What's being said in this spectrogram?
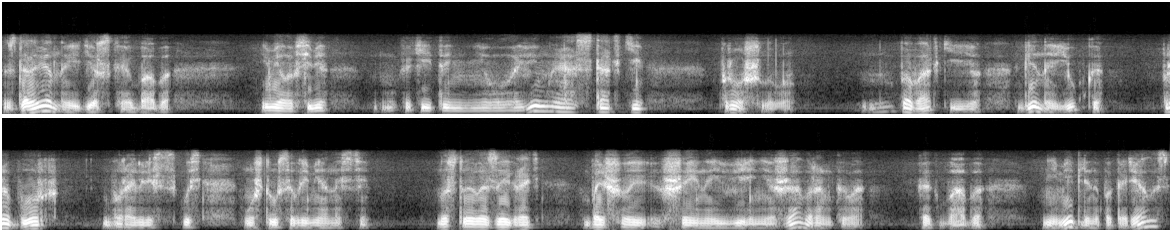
здоровенная и дерзкая баба, имела в себе какие-то неуловимые остатки прошлого. Ну, повадки ее, длинная юбка, пробор буравились сквозь мушту современности. Но стоило заиграть большой шейной вене Жаворонкова, как баба немедленно покорялась,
